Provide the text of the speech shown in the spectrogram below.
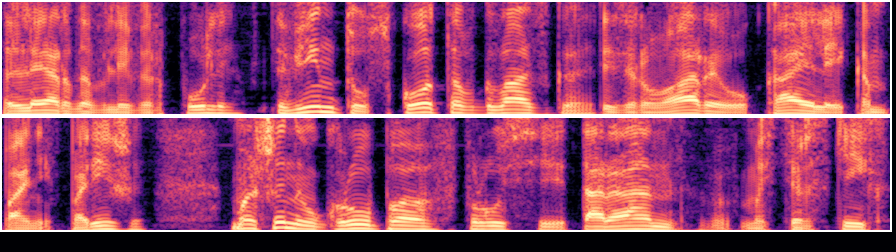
Лерда в Ливерпуле, винт у Скотта в Глазго, резервуары у Кайля и компании в Париже, машины у Крупа в Пруссии, таран в мастерских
